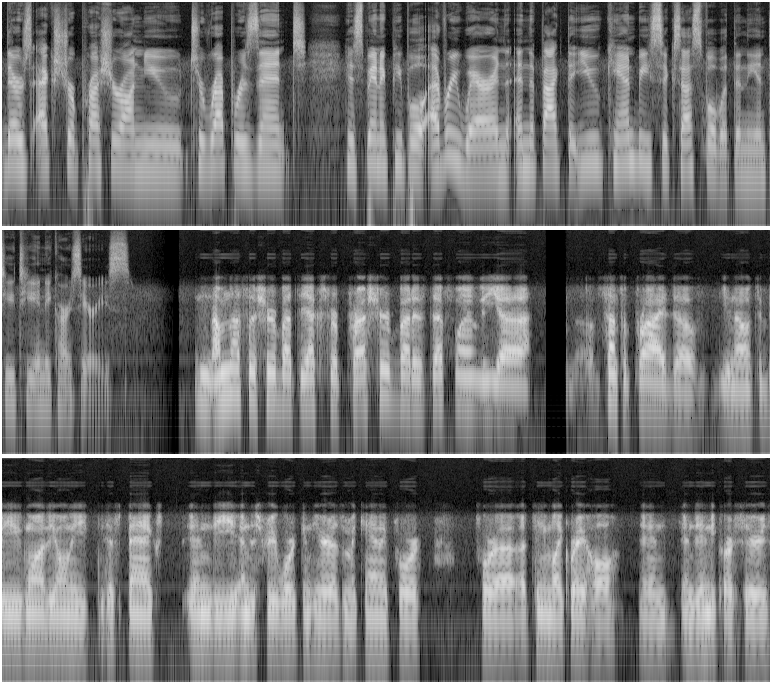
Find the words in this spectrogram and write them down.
there's extra pressure on you to represent Hispanic people everywhere and, and the fact that you can be successful within the NTT IndyCar series? I'm not so sure about the extra pressure, but it's definitely uh, a sense of pride, of you know, to be one of the only Hispanics in the industry working here as a mechanic for for a, a team like Rahal and in the IndyCar series.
